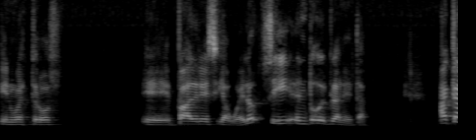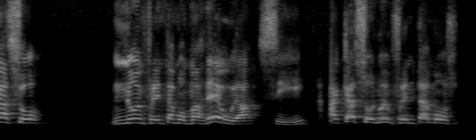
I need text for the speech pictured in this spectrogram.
que nuestros eh, padres y abuelos? Sí, en todo el planeta. ¿Acaso no enfrentamos más deuda? Sí. ¿Acaso no enfrentamos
